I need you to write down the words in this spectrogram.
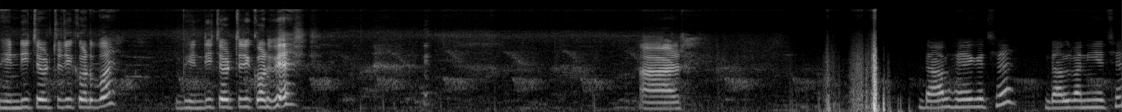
ভেন্ডি চচ্চড়ি করবে, ভেন্ডি চচ্চড়ি করবে। আর ডাল হয়ে গেছে, ডাল বানিয়েছে।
